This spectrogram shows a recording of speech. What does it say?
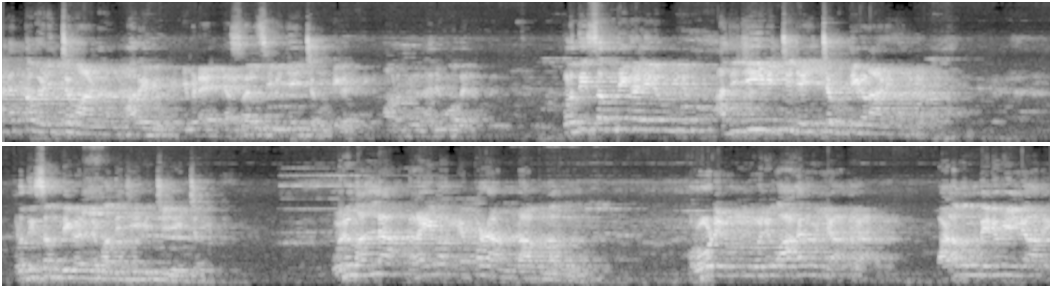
അകത്ത വെളിച്ചമാണ് അറിവ്. ഇവിടെ എസ് എൽ സി വിജയിച്ച കുട്ടികൾ അവർക്ക് അനുമോദനം. പ്രതിസന്ധികളിലും അതിജീവിച്ച് ജയിച്ച കുട്ടികളാണ് പ്രതിസന്ധികളിലും അതിജീവിച്ച് ജയിച്ചത് ഒരു നല്ല ഡ്രൈവർ എപ്പോഴാണ് ഉണ്ടാകുന്നത്? റോഡിലൊന്നും ഒരു വാഹനമില്ലാതെ വളവും തിരിവില്ലാതെ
